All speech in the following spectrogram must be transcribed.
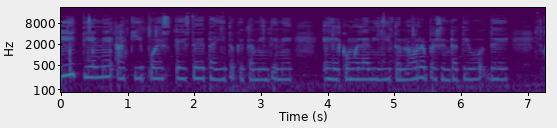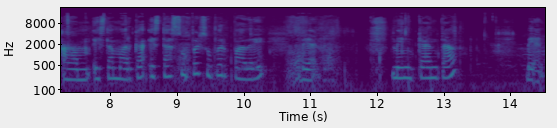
Y tiene aquí pues este detallito que también tiene el como el anillito, ¿no? Representativo de esta marca. Está súper, súper padre. Vean, me encanta. Vean,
